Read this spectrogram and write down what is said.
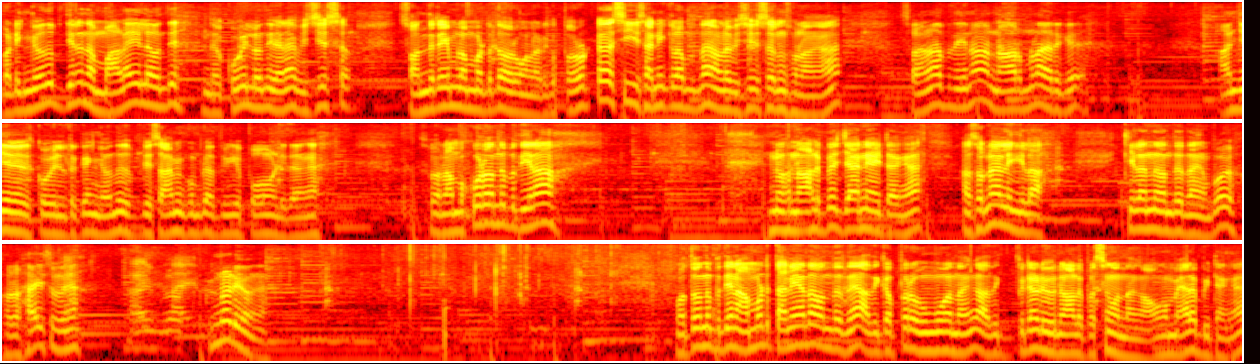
பட் இங்கே வந்து பார்த்தீங்கன்னா இந்த மலையில் வந்து இந்த கோயில் வந்து ஏன்னா விசேஷம் ஸோ அந்த டைமில் மட்டும் தான் வருவாங்க. இருக்குது புரட்டாசி சனிக்கிழமை தான் நல்ல விசேஷம்னு சொன்னாங்க. ஸோ அதனால் பார்த்தீங்கன்னா நார்மலாக இருக்குது ஆஞ்சநேயர் கோயில் இருக்குது இங்கே வந்து இப்படி சாமி கும்பிட்டு அப்படியே போக வேண்டியதாங்க ஸோ நம்ம கூட வந்து பார்த்தீங்கன்னா இன்னொரு நாலு பேர் ஜாயின் ஆகிட்டாங்க நான் சொன்னேன் இல்லைங்களா? கீழே இருந்து வந்திருந்தாங்க. போ ஒரு ஹாய் சொல்லுங்கள் முன்னாடி வாங்க. மொத்தம் வந்து பார்த்தீங்கன்னா மட்டும் தனியாக தான் வந்தது. அதுக்கப்புறம் அவங்க வந்தாங்க. அதுக்கு பின்னாடி ஒரு நாலு பசங்க வந்தாங்க. அவங்க மேலே போயிட்டாங்க.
